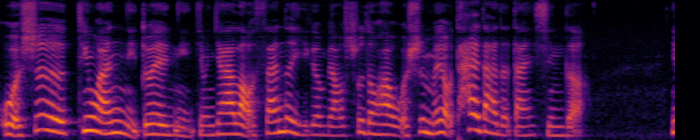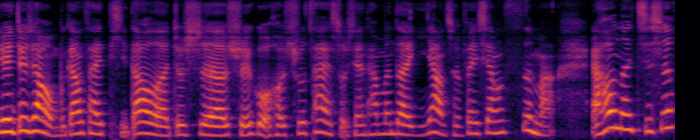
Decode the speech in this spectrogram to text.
我是听完你对你们家老三的一个描述的话，我是没有太大的担心的，因为就像我们刚才提到了，就是水果和蔬菜，首先它们的营养成分相似嘛，然后呢，其实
